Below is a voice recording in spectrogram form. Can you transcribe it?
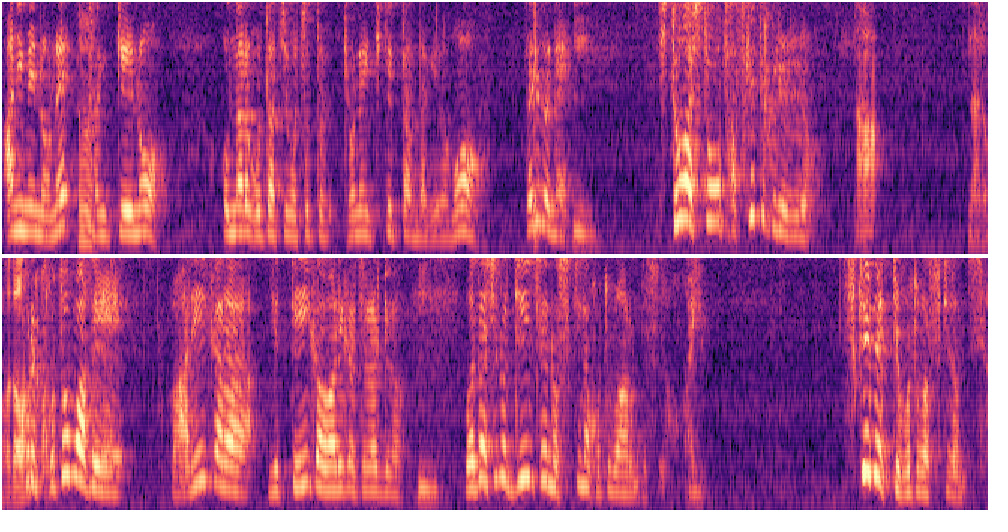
アニメのね、関係の女の子たちもちょっと去年来てったんだけども。だけどね、人は人を助けてくれるよ。あなるほど。これ言葉で悪いから言っていいか悪いか知らんけど、私の人生の好きな言葉あるんですよはいスケベっていう言葉好きなんですよ。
